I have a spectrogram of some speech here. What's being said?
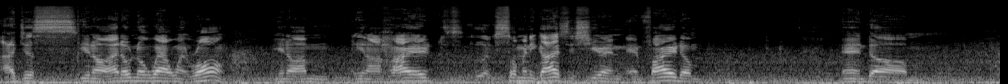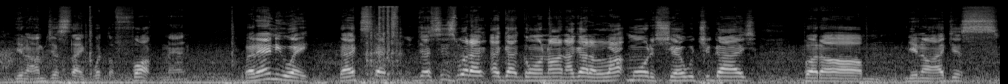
I just you know I don't know where I went wrong. You know, I'm you know I hired like so many guys this year and, and fired them, and um, you know I'm just like what the fuck, man. But anyway, that's that's this is what I, I got going on. I got a lot more to share with you guys, but um, you know I just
